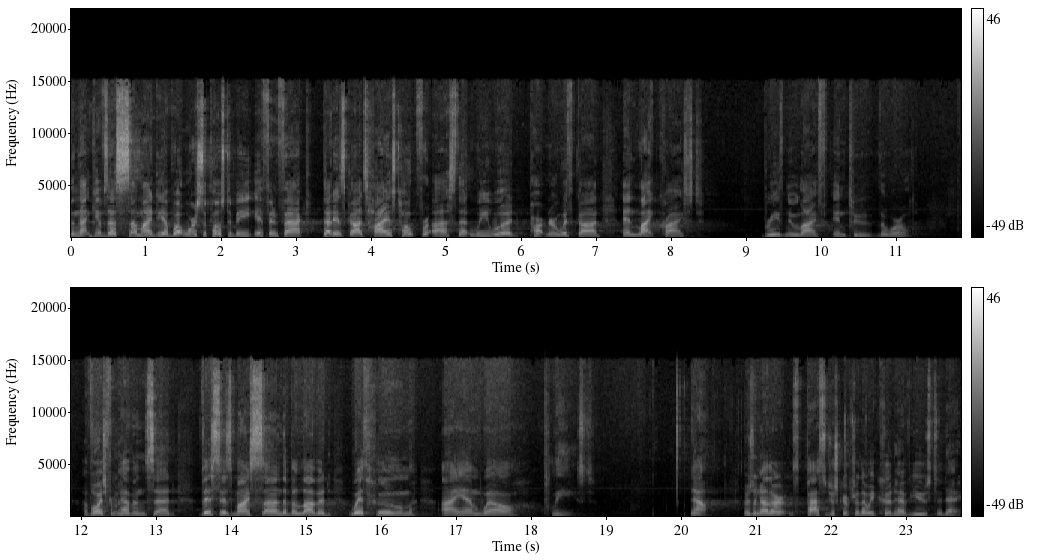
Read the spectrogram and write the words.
then that gives us some idea of what we're supposed to be if, in fact, that is God's highest hope for us, that we would partner with God and, like Christ, breathe new life into the world. A voice from heaven said, This is my Son, the beloved, with whom I am well pleased. Now, there's another passage of scripture that we could have used today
